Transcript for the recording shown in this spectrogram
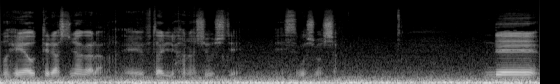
まあ、部屋を照らしながら、えー、2人で話をして、過ごしました。で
